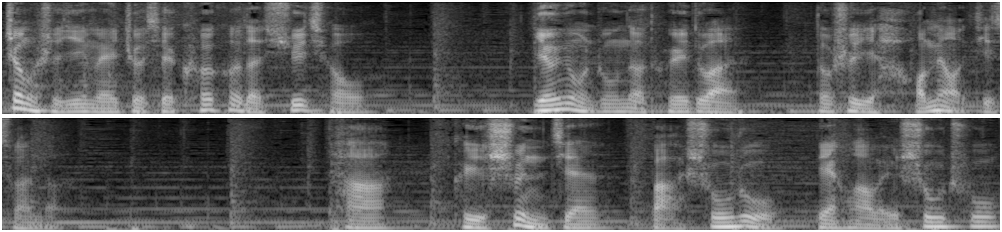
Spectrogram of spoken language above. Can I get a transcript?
正是因为这些苛刻的需求，应用中的推断都是以毫秒计算的。它可以瞬间把输入变化为输出。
